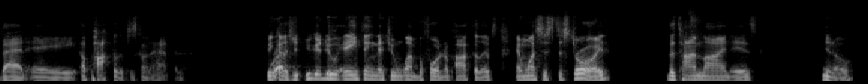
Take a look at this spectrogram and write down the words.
that a apocalypse is going to happen because right. you, you can do anything that you want before an apocalypse and once it's destroyed the timeline is you know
